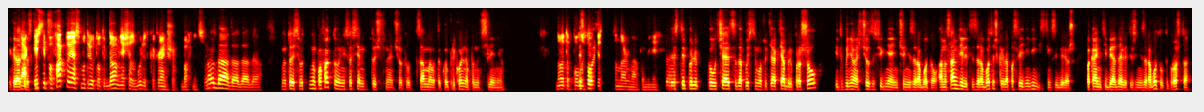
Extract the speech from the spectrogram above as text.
И когда так, если по факту я смотрю, то тогда у меня сейчас будет как раньше бахнется. Ну да, да, да, да. Ну, то есть, вот, ну, по факту не совсем точный отчет. Вот самое вот такое прикольное по начислению. Ну, это полностью стационарно поменять. То есть, ты, получается, допустим, вот у тебя октябрь прошел, и ты понимаешь, что за фигня, я ничего не заработал. А на самом деле ты заработаешь, когда последние деньги с них заберешь. Пока они тебе отдали, ты же не заработал, ты просто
